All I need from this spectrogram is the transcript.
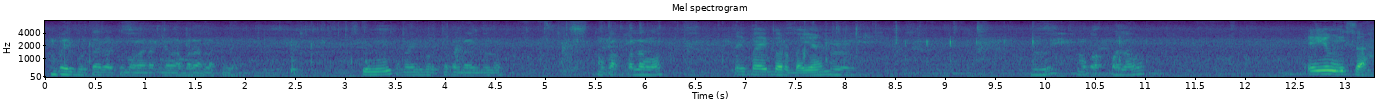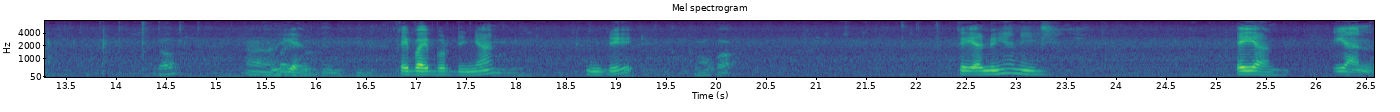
Ang Bible talaga itong mga anak mga malalaki. no? Hmm? Bible to, ka Bible. no? Mukha pa lang, oh. Viber ba yan? Hmm. Hmm? Mukha pa lang, oh. Eh, yung isa. Ikaw? Ah, Bible yan. din. Viber din yan? Hmm. Hindi. Mukha. Kay ano yan eh. Eh, yan. Yan.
